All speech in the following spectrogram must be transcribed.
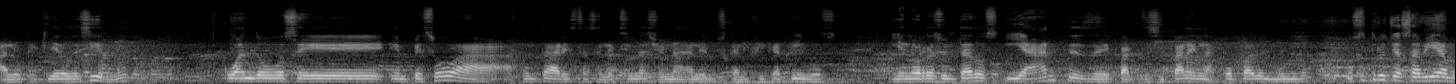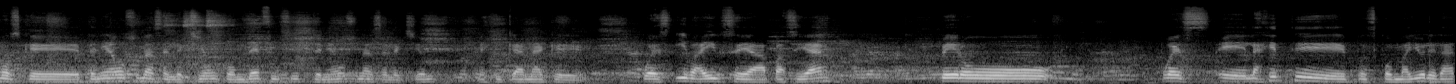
a lo que quiero decir, ¿no? Cuando se empezó a juntar esta selección nacional en los calificativos y en los resultados y antes de participar en la Copa del Mundo, nosotros ya sabíamos que teníamos una selección con déficit, teníamos una selección mexicana que pues iba a irse a pasear, pero pues eh, la gente pues con mayor edad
